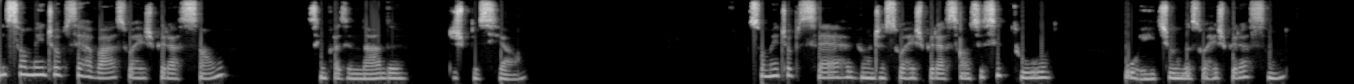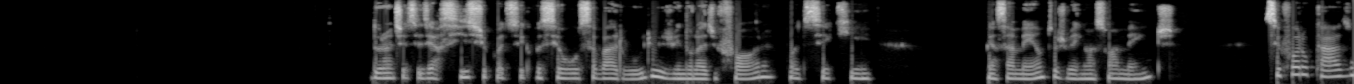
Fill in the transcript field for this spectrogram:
e somente observar a sua respiração, sem fazer nada de especial. Somente observe onde a sua respiração se situa, o ritmo da sua respiração. Durante esse exercício, pode ser que você ouça barulhos vindo lá de fora, pode ser que pensamentos venham à sua mente. Se for o caso,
